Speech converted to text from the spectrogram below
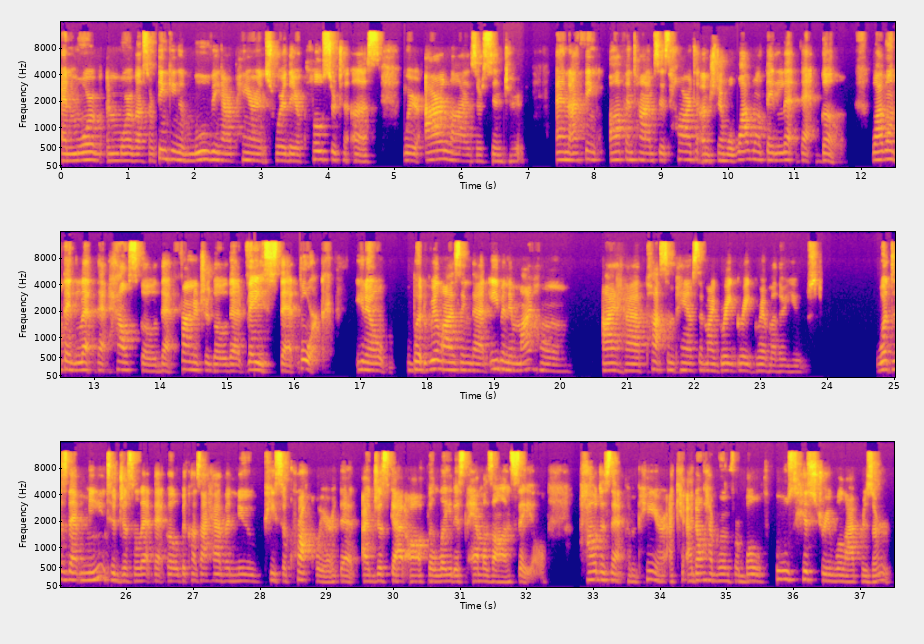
And more and more of us are thinking of moving our parents where they're closer to us, where our lives are centered. And I think oftentimes it's hard to understand well, why won't they let that go? Why won't they let that house go, that furniture go, that vase, that fork? You know, but realizing that even in my home, I have pots and pans that my great great grandmother used. What does that mean to just let that go because I have a new piece of crockware that I just got off the latest Amazon sale? how does that compare? I, can, I don't have room for both. Whose history will I preserve?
